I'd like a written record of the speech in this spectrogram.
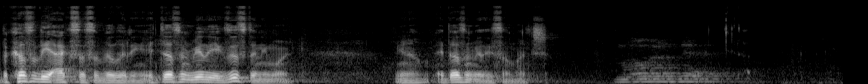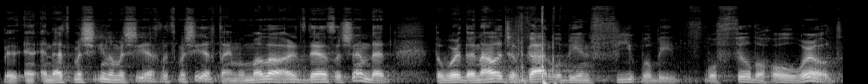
because of the accessibility, it doesn't really exist anymore. You know, it doesn't really so much. But, and, and that's Mash- you know Mashiach. That's Mashiach time. Hashem. That the word, the knowledge of God will be infu- will be will fill the whole world.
